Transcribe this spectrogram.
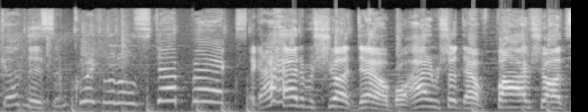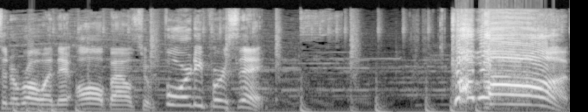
goodness, some quick little step backs. Like, I had him shut down, bro. I had him shut down five shots in a row, and they all bounced to 40%. Come on!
